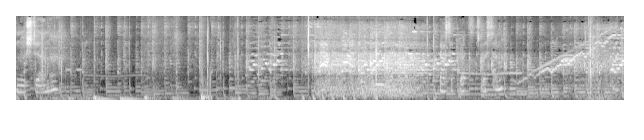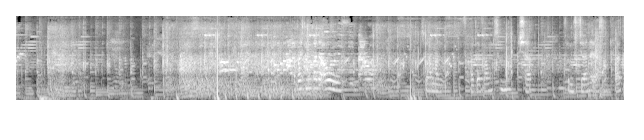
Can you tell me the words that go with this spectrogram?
habe nur Sterne. Erster Platz, zwei Sterne. Aber ich nehme gerade auf. So, mein Vater war im Zimmer. Ich habe fünf Sterne, erster Platz.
